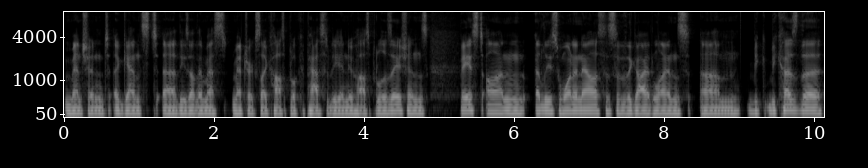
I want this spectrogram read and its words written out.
mentioned against uh, these other mes- metrics like hospital capacity and new hospitalizations based on at least one analysis of the guidelines um, be- because the,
